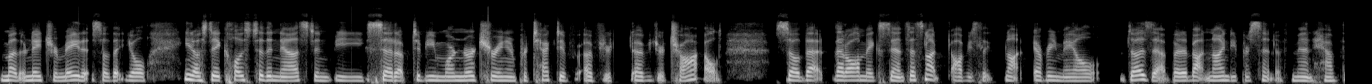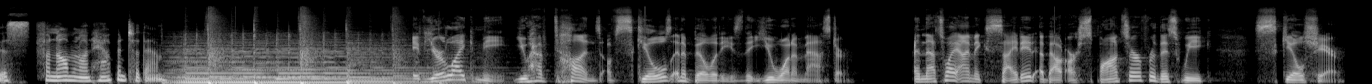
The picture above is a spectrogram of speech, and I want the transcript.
Mother Nature made it, so that you'll, you know, stay close to the nest and be set up to be more nurturing and protective of your of your child. So that that all makes sense. That's not obviously not every male does that, but about 90% of men have this phenomenon happen to them. If you're like me, you have tons of skills and abilities that you want to master. And that's why I'm excited about our sponsor for this week, Skillshare.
